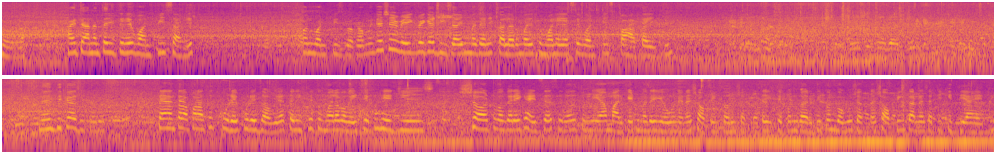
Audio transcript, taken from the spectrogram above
हो आणि त्यानंतर इथे हे वन पीस आहेत. पण वन पीस बघा. म्हणजे असे वेगवेगळ्या डिझाईनमध्ये आणि कलरमध्ये तुम्हाला हे असे वन पीस पाहता येतील. नाही दिका दिका त्यानंतर आपण असं पुढे पुढे जाऊया. तर इथे तुम्हाला बघा इथे पण हे जीन्स शर्ट वगैरे घ्यायचे असेल तर तुम्ही या मार्केटमध्ये येऊन आहे ना शॉपिंग करू शकता. तर इथे पण गर्दी पण बघू शकता. शॉपिंग करण्यासाठी किती आहे ती.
